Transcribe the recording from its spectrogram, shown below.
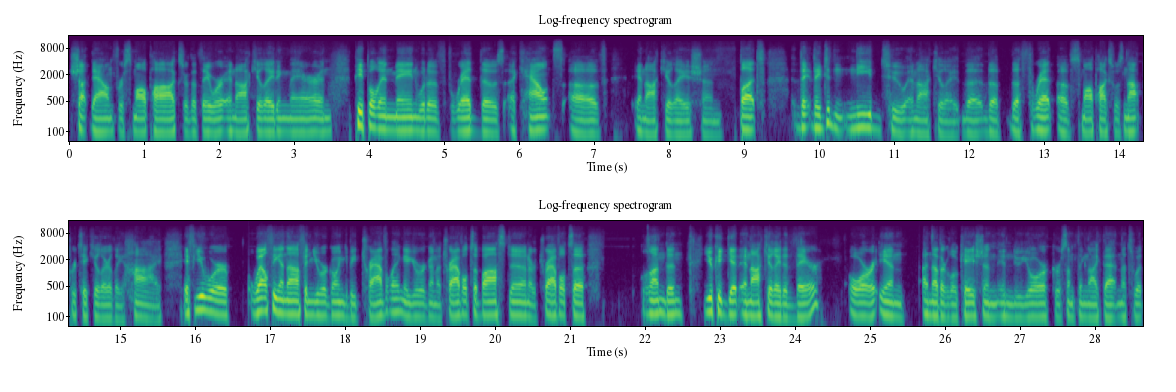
shut down for smallpox or that they were inoculating there. And people in Maine would have read those accounts of inoculation but they, they didn't need to inoculate. The, the, the threat of smallpox was not particularly high. If you were wealthy enough and you were going to be traveling or you were going to travel to Boston or travel to London, you could get inoculated there or in another location in New York or something like that. And that's what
